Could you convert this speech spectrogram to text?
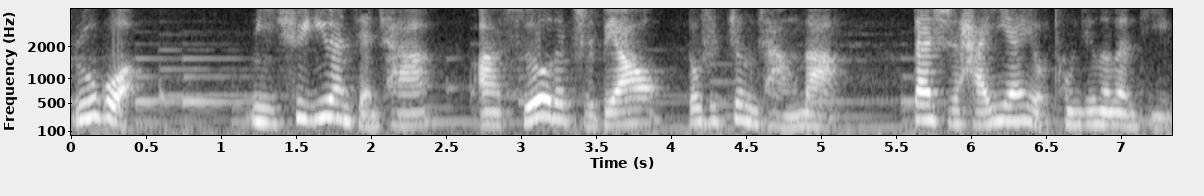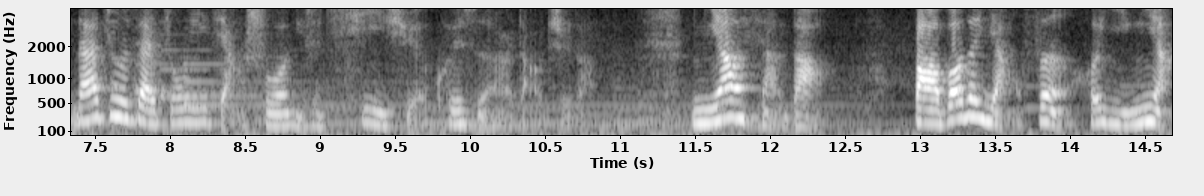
如果你去医院检查啊，所有的指标都是正常的，但是还依然有痛经的问题，那就是在中医讲说你是气血亏损而导致的。你要想到，宝宝的养分和营养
